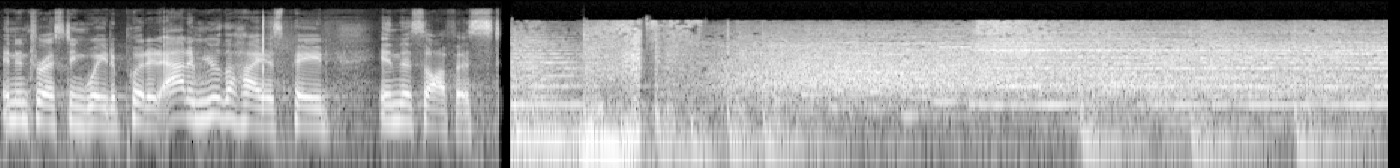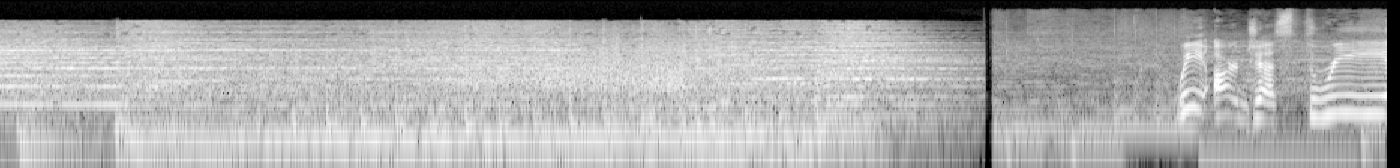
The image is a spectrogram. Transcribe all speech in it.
an interesting way to put it. Adam, you're the highest paid in this office. Just three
